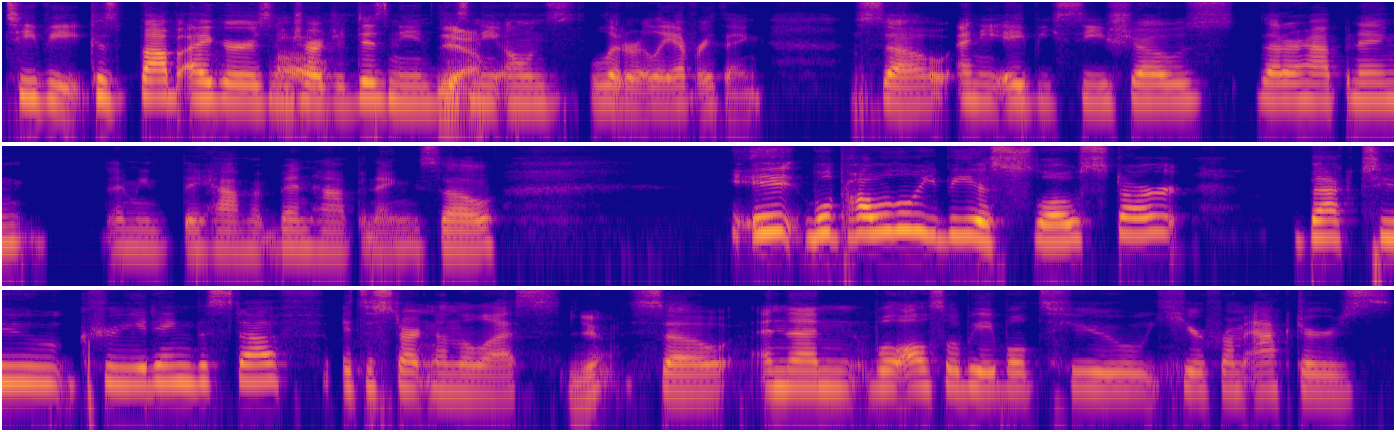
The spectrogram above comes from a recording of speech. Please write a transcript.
TV because Bob Iger is in charge Oh, of Disney and yeah. Disney owns literally everything. So any ABC shows that are happening, I mean, they haven't been happening. So it will probably be a slow start back to creating the stuff. It's a start nonetheless. Yeah. So, and then we'll also be able to hear from actors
